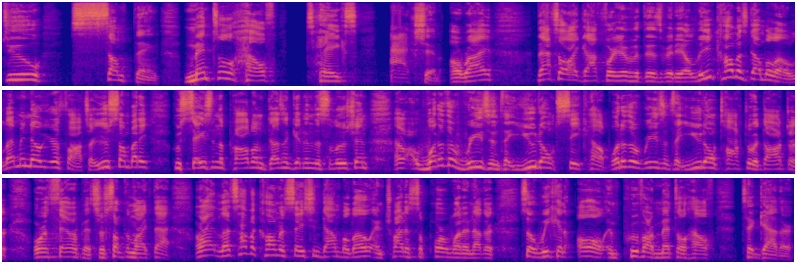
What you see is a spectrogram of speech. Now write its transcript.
do something. Mental health takes action, all right? That's all I got for you with this video. Leave comments down below. Let me know your thoughts. Are you somebody who stays in the problem, doesn't get in the solution? Uh, what are the reasons that you don't seek help? What are the reasons that you don't talk to a doctor or a therapist or something like that? All right, let's have a conversation down below and try to support one another so we can all improve our mental health together,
